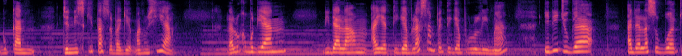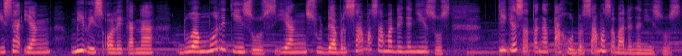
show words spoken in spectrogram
bukan jenis kita sebagai manusia. Lalu kemudian di dalam ayat 13 sampai 35 ini juga adalah sebuah kisah yang miris oleh karena dua murid Yesus yang sudah bersama-sama dengan Yesus tiga setengah tahun bersama-sama dengan Yesus.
